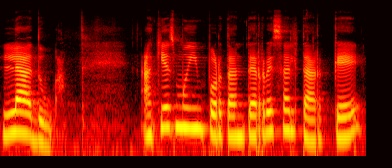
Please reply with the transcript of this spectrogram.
la DUA. Aquí es muy importante resaltar que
